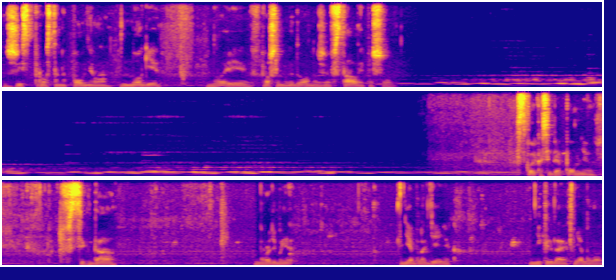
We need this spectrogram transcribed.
Жизнь просто наполнила ноги. Ну и в прошлом году он уже встал и пошел. Сколько себя помню, всегда вроде бы не было денег, никогда их не было,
